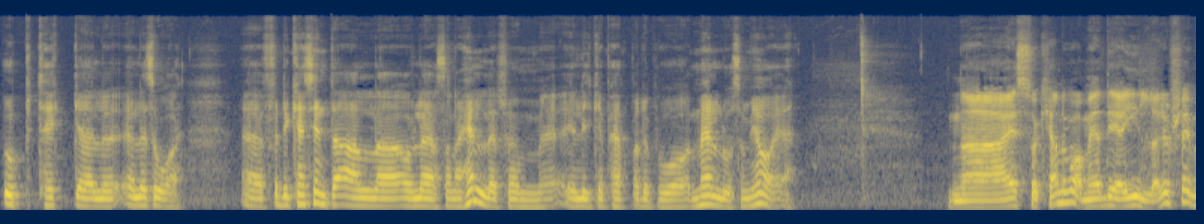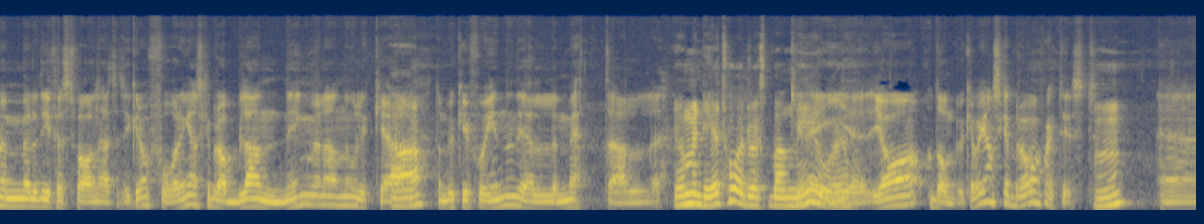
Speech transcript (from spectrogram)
upptäcka eller, eller så? Eh, för det kanske inte alla av läsarna heller som är lika peppade på Mello som jag är. Nej, så kan det vara. Men det jag gillar i och för sig med Melodifestivalen är att jag tycker de får en ganska bra blandning mellan olika... Ja. De brukar ju få in en del metal Ja men det är ett hårdrocksband med i år. Ja, och de brukar vara ganska bra faktiskt. Mm. Eh,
